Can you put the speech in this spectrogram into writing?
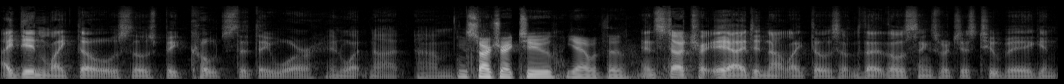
I didn't like those those big coats that they wore and whatnot. Um, in Star Trek too, yeah, with the in Star Trek, yeah, I did not like those. Those things were just too big, and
